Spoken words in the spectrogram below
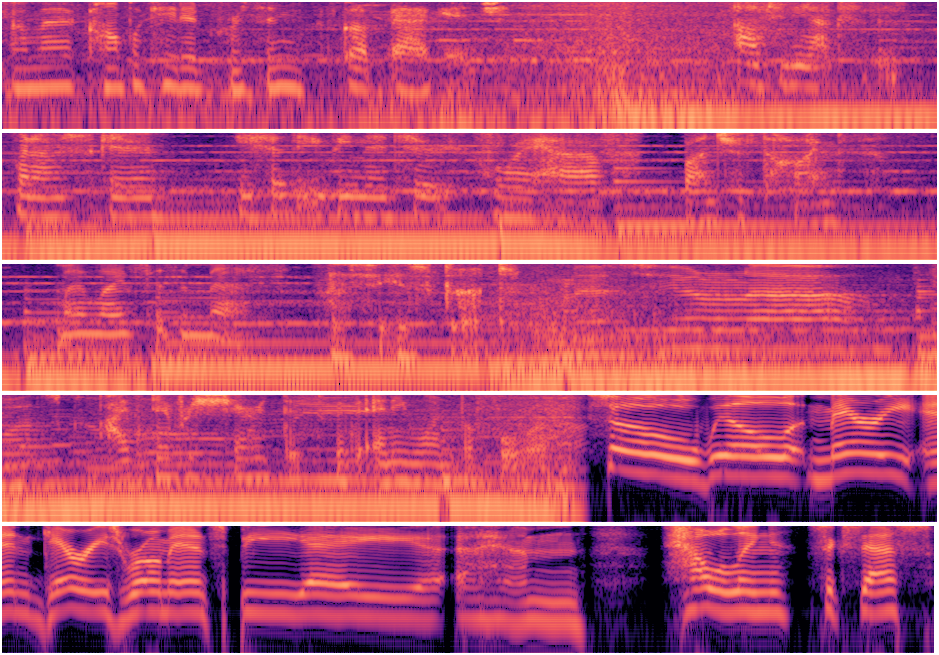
I'm a complicated person. It's got baggage. After the accident, when I was scared, you said that you'd been there too. Oh, I have a bunch of times. My life is a mess. Messy is good. I've never shared this with anyone before. So, will Mary and Gary's romance be a um, howling success?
